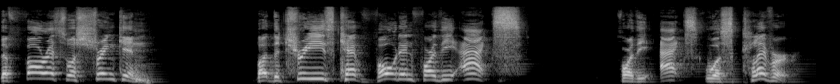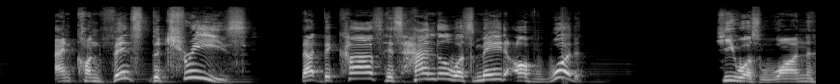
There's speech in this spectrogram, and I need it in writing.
The forest was shrinking, but the trees kept voting for the axe. For the axe was clever and convinced the trees that because his handle was made of wood, he was one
